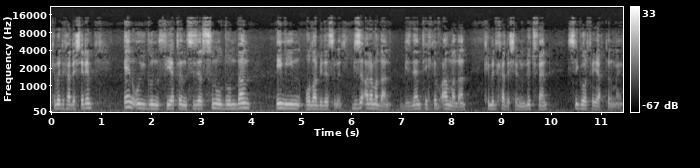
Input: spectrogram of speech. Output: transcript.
kıymetli kardeşlerim en uygun fiyatın size sunulduğundan emin olabilirsiniz. Bizi aramadan, bizden teklif almadan kıymetli kardeşlerim lütfen sigorta yaptırmayın.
